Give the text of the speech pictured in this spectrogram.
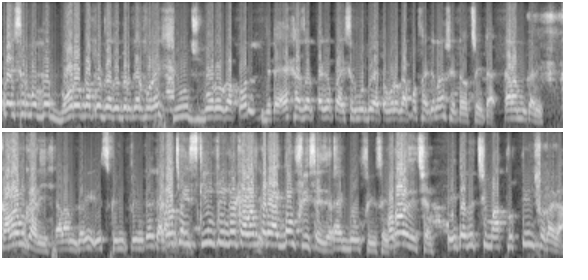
প্রাইসের মধ্যে বড় কাপড় যাদের দরকার পড়ে হিউজ বড় কাপড় যেটা এক হাজার টাকা প্রাইসের মধ্যে এত বড় কাপড় থাকে না সেটা হচ্ছে এটা কালামকারি। কালামকারি? কালামকারি স্ক্রিন প্রিন্টের এটা হচ্ছে স্ক্রিন প্রিন্টের কালামকারি একদম ফ্রি সাইজের একদম ফ্রি সাইজ কত দিচ্ছেন? এইটা দিচ্ছি মাত্র তিনশো টাকা।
